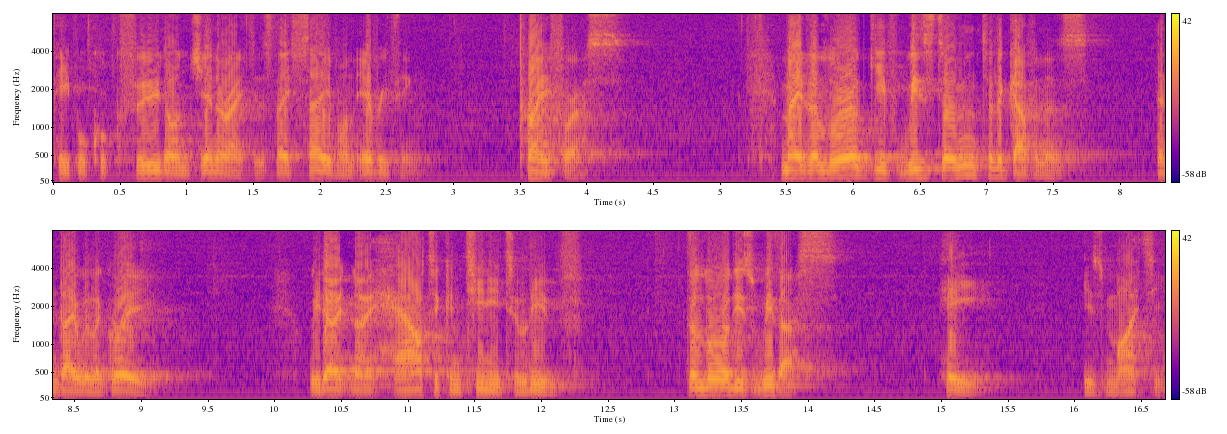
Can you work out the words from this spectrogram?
People cook food on generators. They save on everything. Pray for us. May the Lord give wisdom to the governors and they will agree. We don't know how to continue to live. The Lord is with us. He is mighty.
